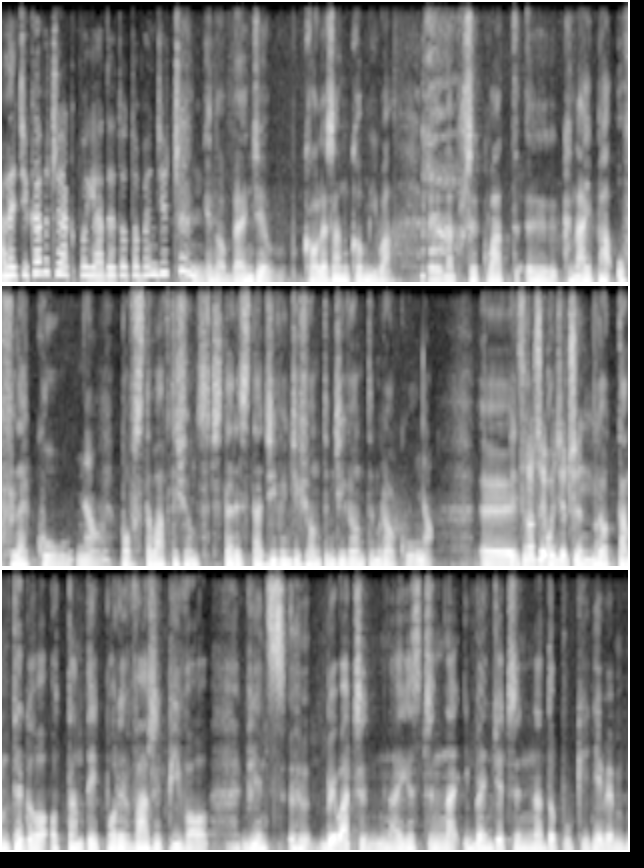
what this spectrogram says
ale ciekawe, czy jak pojadę, to to będzie czynne. No będzie, koleżanko miła. Y, na przykład y, knajpa u Fleku No. powstała w 1499 roku. No. Y, Więc raczej od- będzie czynna. I od, tamtego, od tamtej pory waży piwo, więc y, była czynna, jest czynna i będzie czynna, dopóki, nie wiem,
